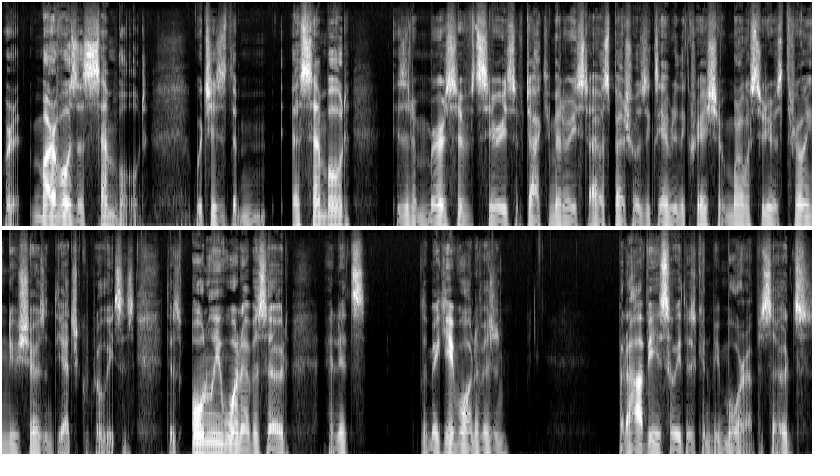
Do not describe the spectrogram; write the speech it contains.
Where Marvel is Assembled, which is the Assembled is an immersive series of documentary style specials examining the creation of Marvel Studios' thrilling new shows and theatrical releases. There's only one episode, and it's the making of WandaVision. But obviously, there's going to be more episodes.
